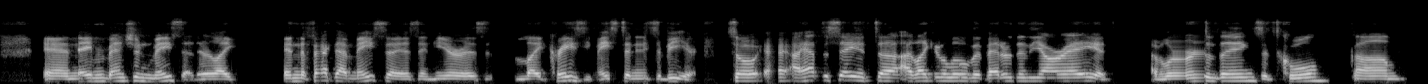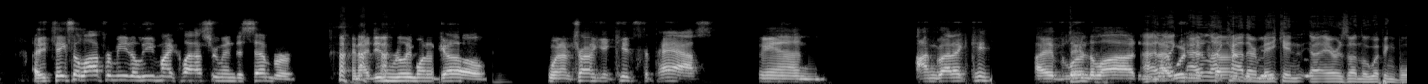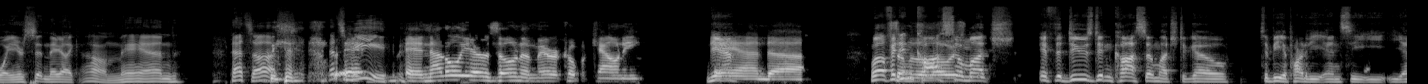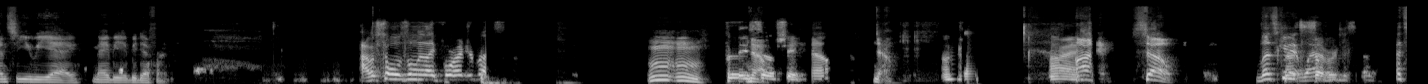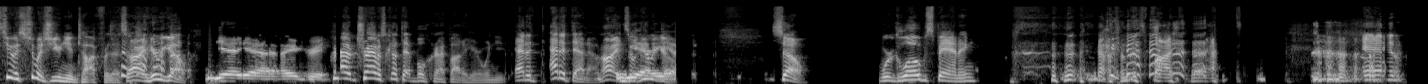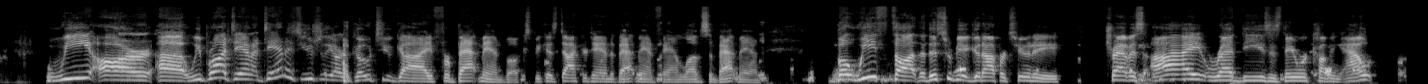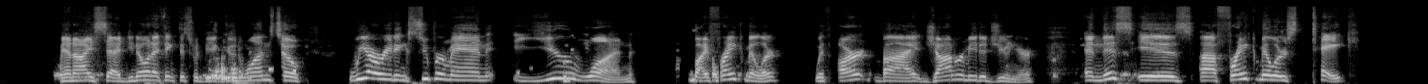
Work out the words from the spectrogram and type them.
and they mentioned Mesa. They're like, and the fact that Mesa isn't here is like crazy. Mesa needs to be here. So I I have to say, it's uh, I like it a little bit better than the RA. It's I've learned some things. It's cool. Um, it takes a lot for me to leave my classroom in December, and I didn't really want to go when I'm trying to get kids to pass. And I'm glad I came. I have learned a lot. And I like wouldn't I like how they're it- making uh, Arizona the whipping boy, and you're sitting there like, oh man, that's us. That's and, me. And not only Arizona, Maricopa County, Yeah. and uh, Well, if it didn't of the cost so lowest- much, if the dues didn't cost so much to go to be a part of the NCE, NCUEA, maybe it'd be different. I was told it was only like 400 bucks Mm-mm. for the No. associate. No, No. Okay. All right. All right. So let's get That's it. discussion. Let's do it's too much union talk for this. All right, here we go. Yeah, yeah, I agree. Travis, cut that bull crap out of here when you edit edit that out. All right, so Yeah, here we go. yeah. So we're globe spanning on this podcast. and we are uh we brought Dan Dan is usually our go-to guy for Batman books because Dr. Dan the Batman fan loves some Batman. But we thought that this would be a good opportunity. Travis, I read these as they were coming out and I said, "You know what? I think this would be a good one." So we are reading Superman Year 1 by Frank Miller with art by John Romita Jr. And this is uh, Frank Miller's take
